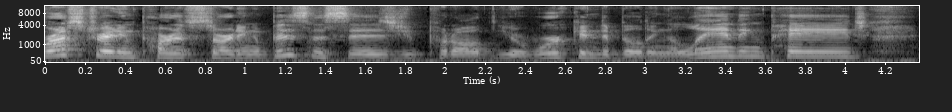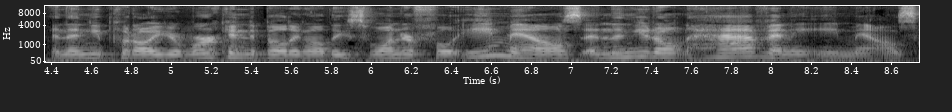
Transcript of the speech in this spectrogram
frustrating part of starting a business is you put all your work into building a landing page and then you put all your work into building all these wonderful emails and then you don't have any emails.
